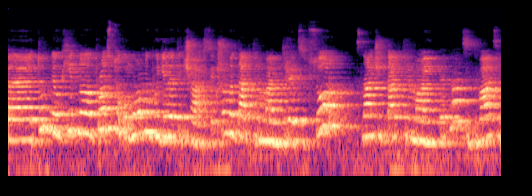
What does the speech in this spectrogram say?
е, тут необхідно просто умовно поділити час. Якщо ми так тримаємо 30-40, значить так тримаємо 15-20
